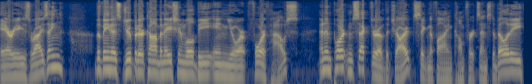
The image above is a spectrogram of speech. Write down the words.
Aries rising, the Venus Jupiter combination will be in your fourth house, an important sector of the chart signifying comforts and stability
